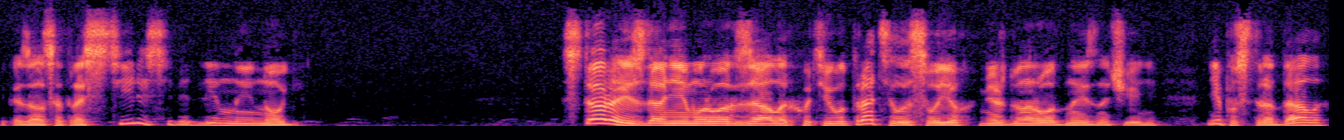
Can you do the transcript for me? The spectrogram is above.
и, казалось, отрастили себе длинные ноги. Старое здание морвокзала, хоть и утратило свое международное значение, не пострадало.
